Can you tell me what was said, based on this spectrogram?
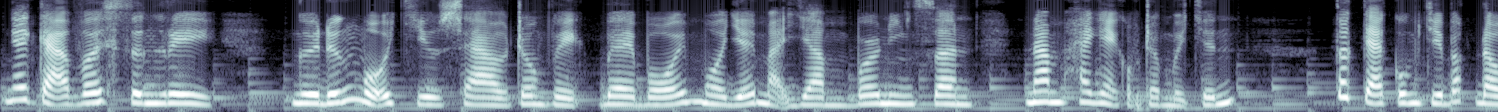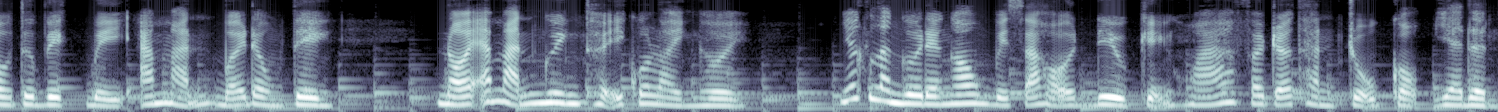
Ngay cả với Seungri, người đứng mũi chịu sào trong việc bê bối môi giới mại dâm Burning Sun năm 2019, tất cả cũng chỉ bắt đầu từ việc bị ám ảnh bởi đồng tiền, nỗi ám ảnh nguyên thủy của loài người, nhất là người đàn ông bị xã hội điều kiện hóa phải trở thành trụ cột gia đình.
